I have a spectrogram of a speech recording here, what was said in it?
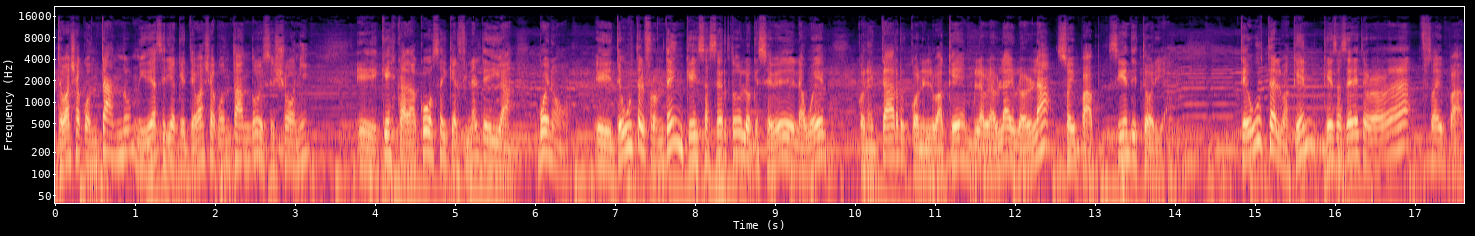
te vaya contando, mi idea sería que te vaya contando ese Johnny eh, qué es cada cosa y que al final te diga, bueno, eh, ¿te gusta el frontend? Que es hacer todo lo que se ve de la web, conectar con el backend, bla, bla, bla, y bla, bla, bla. Soy PAP. Siguiente historia. ¿Te gusta el backend? Que es hacer esto, bla, bla, bla, soy PAP.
